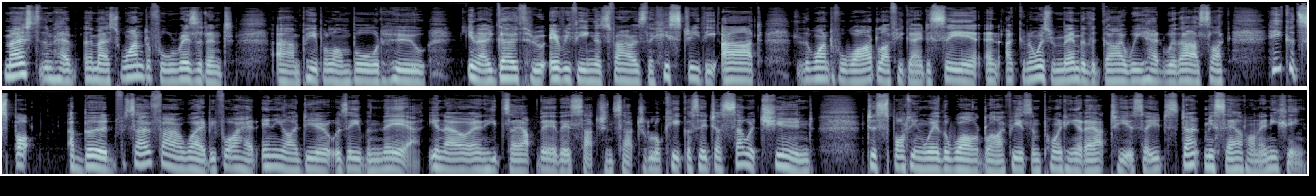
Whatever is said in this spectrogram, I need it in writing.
most of them have the most wonderful resident um, people on board who you know, go through everything as far as the history, the art, the wonderful wildlife you're going to see. And I can always remember the guy we had with us, like, he could spot a bird so far away before I had any idea it was even there, you know, and he'd say, up there, there's such and such. Look here, because they're just so attuned to spotting where the wildlife is and pointing it out to you, so you just don't miss out on anything.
